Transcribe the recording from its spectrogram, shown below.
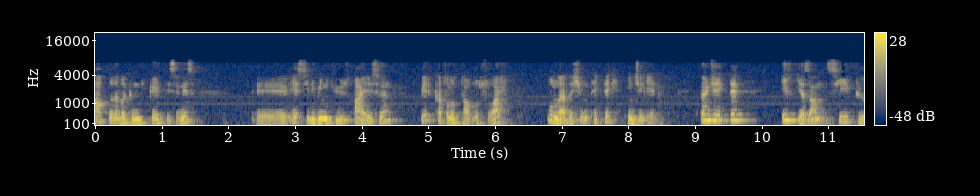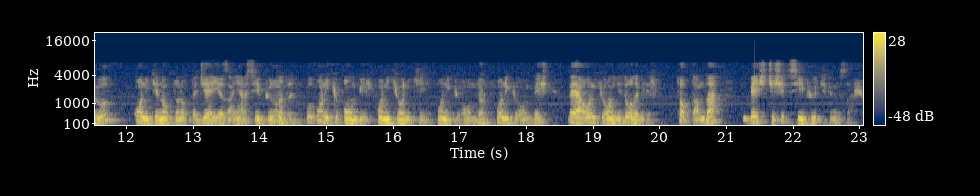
Altta da bakın dikkat ettiyseniz e, SCD1200 ailesinin bir katalog tablosu var. Bunları da şimdi tek tek inceleyelim. Öncelikle ilk yazan CPU 12.C yazan yer CPU'nun adı. Bu 12.11, 12.12, 12.14, 12.15 veya 12.17 olabilir. Toplamda 5 çeşit CPU tipimiz var.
